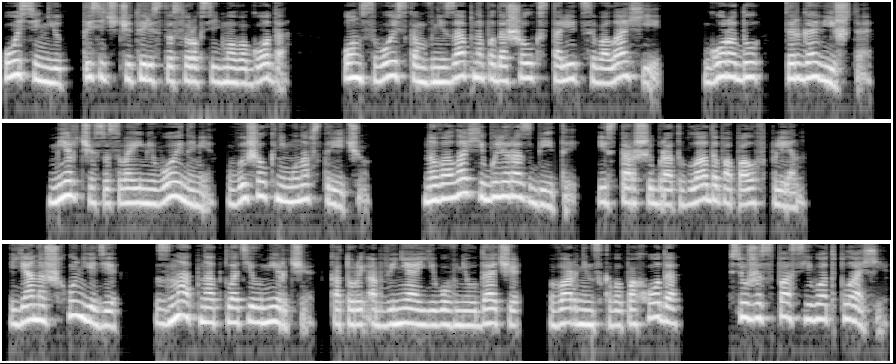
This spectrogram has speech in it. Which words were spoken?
Осенью 1447 года он с войском внезапно подошел к столице Валахии, городу Терговиште. Мерча со своими воинами вышел к нему навстречу. Но валахи были разбиты, и старший брат Влада попал в плен. Янош Хуньеди знатно отплатил Мирче, который, обвиняя его в неудаче Варнинского похода, все же спас его от плахи,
